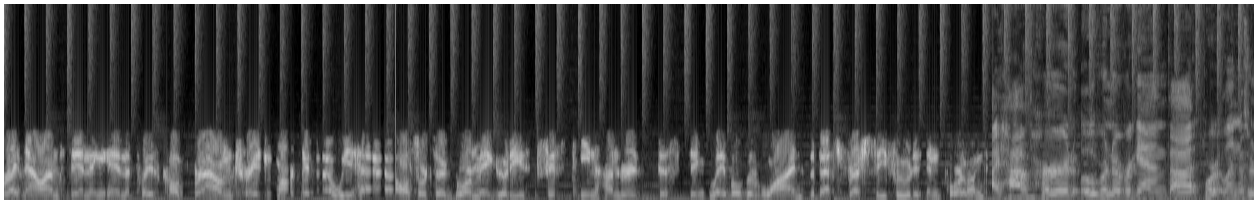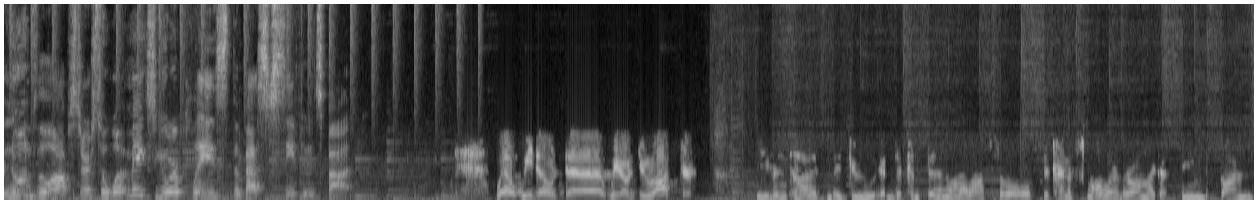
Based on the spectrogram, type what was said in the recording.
Right now, I'm standing in a place called Brown Trading Market. Uh, we have all sorts of gourmet goodies, 1,500 distinct labels of wine, the best fresh seafood in Portland. I have heard over and over again that Portlanders are known for the lobster. So, what makes your place the best seafood spot? Well, we don't uh, we don't do lobster. Eventide. They do a different spin on a lobster roll. They're kind of smaller. They're on like a themed bun.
